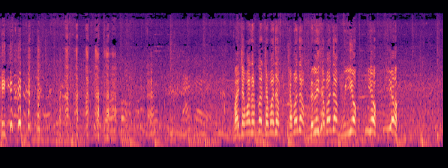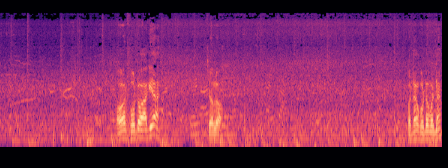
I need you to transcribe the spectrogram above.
भाई छपा छप कर छपा छप छपा छप जल्दी छपा छप यो यो यो। और फ़ोटो आ गया? चलो। फटा फ़ोटो फटा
